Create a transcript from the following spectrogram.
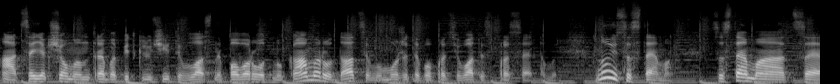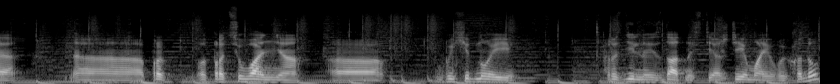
А, це якщо вам треба підключити власне поворотну камеру, да, це ви можете попрацювати з пресетами. Ну і система. Система це е, пра- опрацювання е, вихідної роздільної здатності HDMI виходу,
